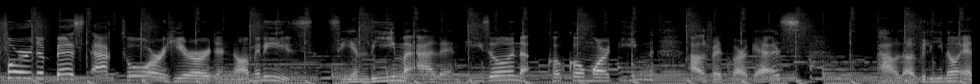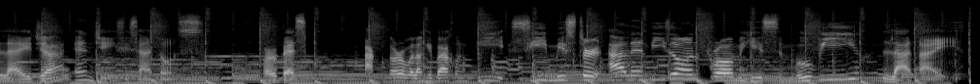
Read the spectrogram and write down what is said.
For the Best Actor, here are the nominees. Cian Lim, Allen Dizon, Coco Martin, Alfred Vargas, Paolo Avelino, Elijah, and JC Santos. For Best Actor, walang iba kundi si Mr. Allen Dizon from his movie Latay.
